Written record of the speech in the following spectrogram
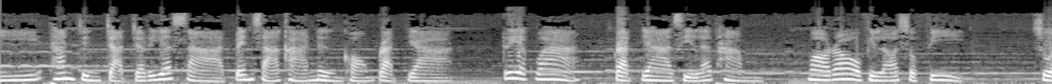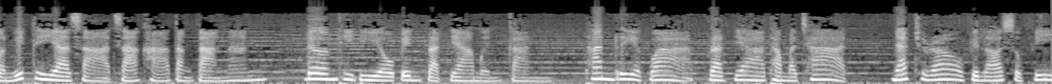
นี้ท่านจึงจัดจริยศาสตร์เป็นสาขาหนึ่งของปรัชญา เรียกว่า ปรัชญาศีลธรรม moral philosophy ส่วนวิทยาศาสตร์สาขาต่างๆนั้น เดิมทีเดียวเป็นปรัชญาเหมือนกัน ท่านเรียกว่า ปรัชญาธรรมชาติ natural philosophy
